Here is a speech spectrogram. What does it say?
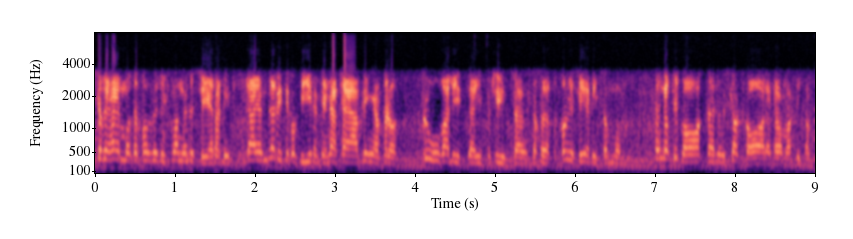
ska vi hem och så får vi liksom analysera lite. Jag ändrar lite på bilen till den här tävlingen för att prova lite inför Sydsvenska. Så får vi se liksom om den är tillbaka eller om vi ska ha kvar eller om man tittar på.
